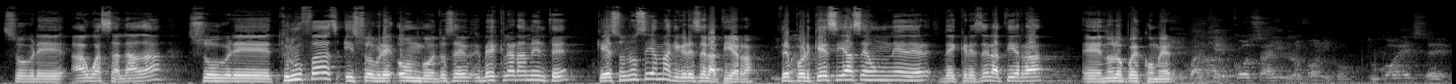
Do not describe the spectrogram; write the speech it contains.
sobre agua salada, sobre trufas y sobre hongo. Entonces ves claramente que eso no se llama que crece la tierra. Entonces, ¿por qué si haces un neder de crecer la tierra eh, no lo puedes comer? Cualquier cosa hidrofónico, tú coges eh,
